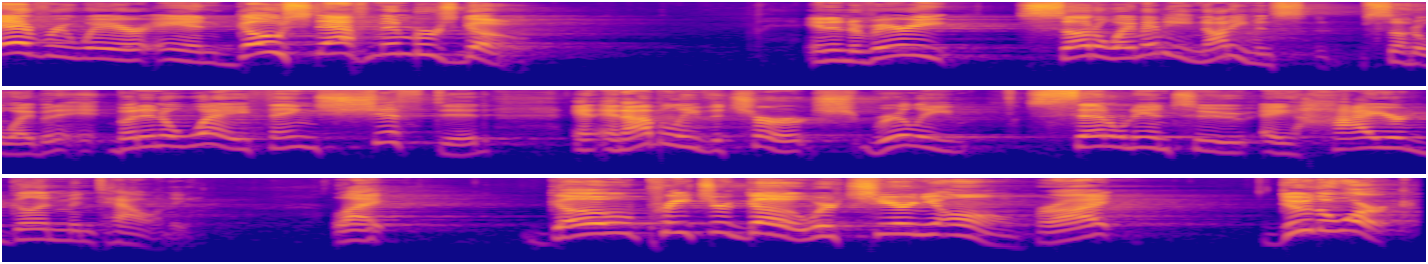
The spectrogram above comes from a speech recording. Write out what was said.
everywhere and go staff members go. And in a very subtle way, maybe not even subtle way, but, but in a way, things shifted. And, and I believe the church really settled into a hired gun mentality. Like, go, preacher, go. We're cheering you on, right? Do the work.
